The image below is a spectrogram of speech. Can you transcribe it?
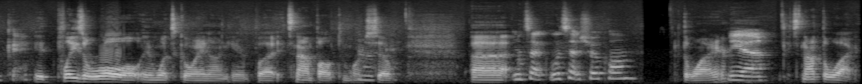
Okay. It plays a role in what's going on here, but it's not Baltimore. So, uh, What's that? What's that show called? The Wire. Yeah. It's not The Wire.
